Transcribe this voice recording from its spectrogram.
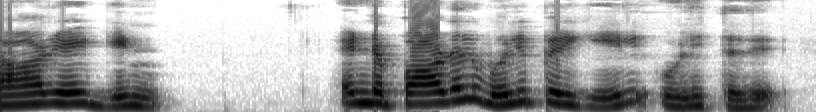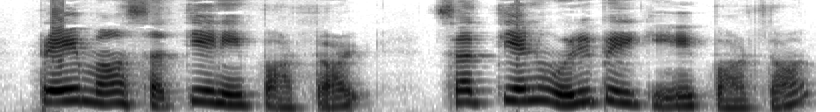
தாரே கின் என்ற பாடல் ஒலிபெருக்கியில் ஒலித்தது. பிரேமா சத்யனை பார்த்தாள். சத்யன் ஒலிபெருக்கியை பார்த்தான்.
